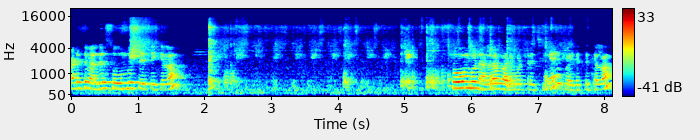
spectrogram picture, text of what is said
அடுத்து வந்து சோம்பு சேர்த்திக்கலாம். சோம்பு நல்லா வறுபட்டுருச்சுங்க. இப்போ எடுத்துக்கலாம்.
